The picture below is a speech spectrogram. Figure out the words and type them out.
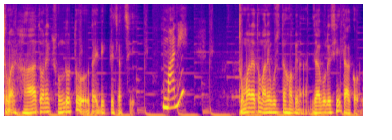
তোমার হাত অনেক সুন্দর তো তাই দেখতে চাচ্ছি। মানে? তোমার এত মানে বুঝতে হবে না যা বলেছি তা করো।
